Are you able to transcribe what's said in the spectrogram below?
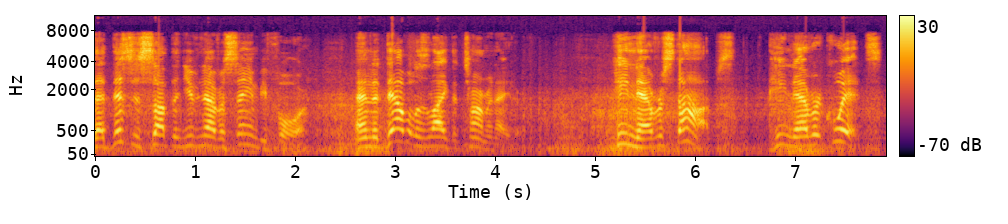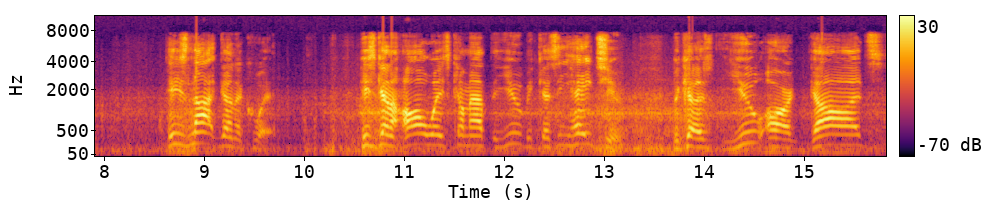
that this is something you've never seen before and the devil is like the terminator he never stops he never quits he's not going to quit he's going to always come after you because he hates you because you are god's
